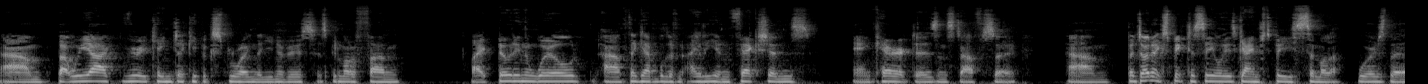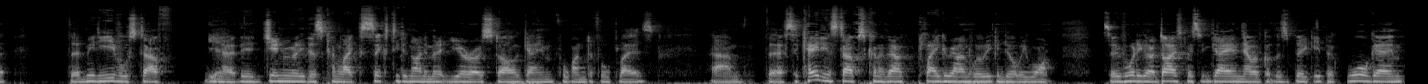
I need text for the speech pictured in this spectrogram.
Um, but we are very keen to keep exploring the universe. It's been a lot of fun, like building the world, uh, thinking up all the different alien factions and characters and stuff. So, um, but don't expect to see all these games to be similar. Whereas the the medieval stuff, you know, they're generally this kind of like sixty to ninety minute Euro style game for one to four players. Um, the Circadian stuff's kind of our playground where we can do what we want. So we've already got a dice placement game. Now we've got this big epic war game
